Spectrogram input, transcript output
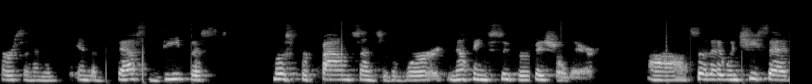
person in the, in the best, deepest, most profound sense of the word. Nothing superficial there. Uh, so that when she said,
